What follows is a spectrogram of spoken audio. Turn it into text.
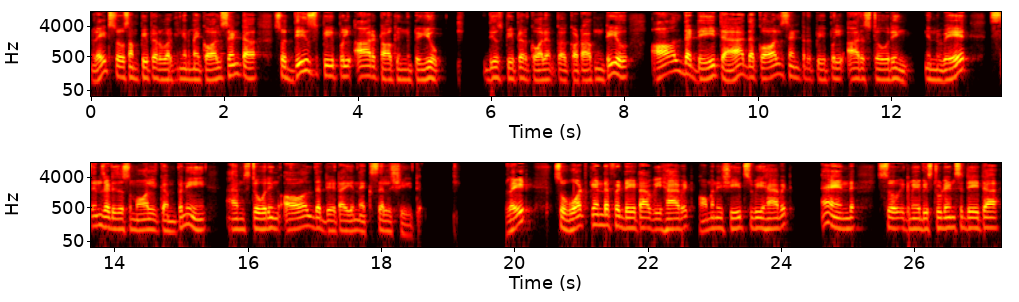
right? So some people are working in my call center. So these people are talking to you. These people are calling, talking to you. All the data the call center people are storing in where, since it is a small company, I'm storing all the data in Excel sheet. Right? So what kind of a data we have it, how many sheets we have it. And so it may be students data,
